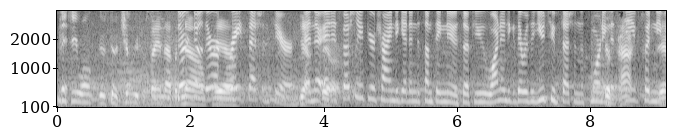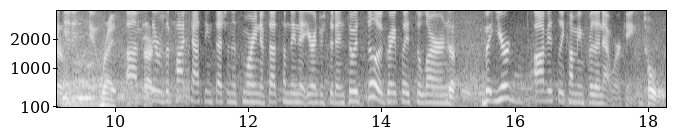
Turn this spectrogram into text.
the- PT won't. It's going to kill me for saying that, but There, no. no, there are yeah. great sessions here, Yes, and, there, there and especially if you're trying to get into something new. So if you wanted to, there was a YouTube session this morning It's that Steve couldn't even get into. Right. Um, packed. there was a podcasting session this morning. If that's something that you're interested in, so it's still a great place to learn. Definitely. But you're obviously coming for the networking. Totally.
